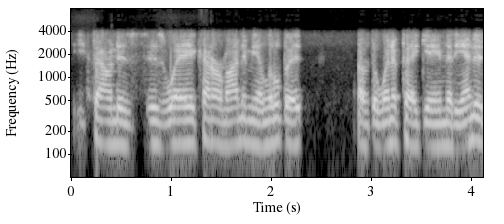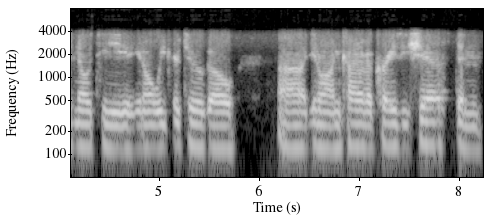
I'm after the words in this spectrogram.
he found his his way. It kind of reminded me a little bit of the Winnipeg game that he ended in OT, you know, a week or two ago. Uh, you know, on kind of a crazy shift and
